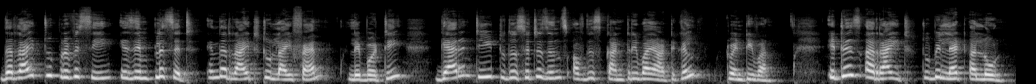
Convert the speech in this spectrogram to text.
the right to privacy is implicit in the right to life and liberty guaranteed to the citizens of this country by Article 21. It is a right to be let alone.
